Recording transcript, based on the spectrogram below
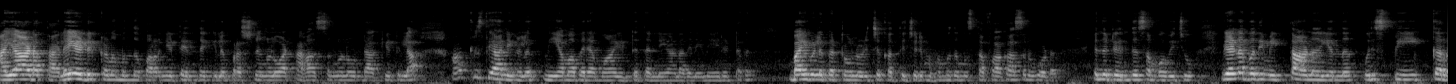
അയാളുടെ തലയെടുക്കണമെന്ന് പറഞ്ഞിട്ട് എന്തെങ്കിലും പ്രശ്നങ്ങളോ അട്ടഹാസങ്ങളോ ഉണ്ടാക്കിയിട്ടില്ല. ആ ക്രിസ്ത്യാനികൾ നിയമപരമായിട്ട് തന്നെയാണ് അതിനെ നേരിട്ടത്. ബൈബിൾ പെട്രോൾ ഒഴിച്ച് കത്തിച്ചൊരു മുഹമ്മദ് മുസ്തഫ കാസർഗോഡ്. എന്നിട്ട് എന്ത് സംഭവിച്ചു? ഗണപതി മിത്താണ് എന്ന് ഒരു സ്പീക്കർ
